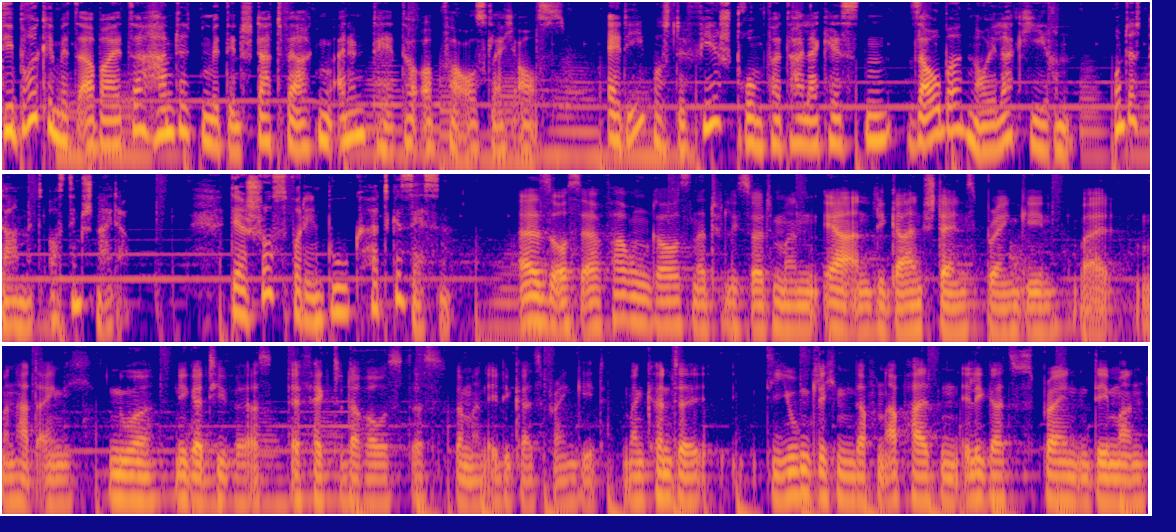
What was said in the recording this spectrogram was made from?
Die Brücke-Mitarbeiter handelten mit den Stadtwerken einen Täter-Opfer-Ausgleich aus. Eddie musste vier Stromverteilerkästen sauber neu lackieren und ist damit aus dem Schneider. Der Schuss vor den Bug hat gesessen. Also aus der Erfahrung raus, natürlich sollte man eher an legalen Stellen sprayen gehen, weil man hat eigentlich nur negative Effekte daraus, dass, wenn man illegal sprayen geht. Man könnte die Jugendlichen davon abhalten, illegal zu sprayen, indem man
